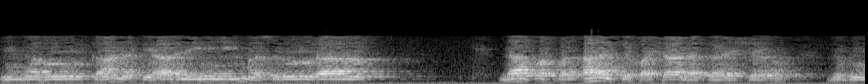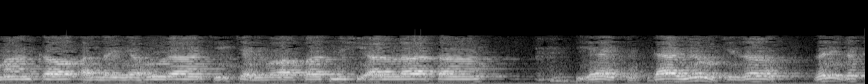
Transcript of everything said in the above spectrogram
انہو کانت اہلی مسرورا. دا پخبر اہل کی خوشحال کرشو گمان کو اللہ یہورا چی چل واپس نشی اللہ تا. یہ دار نو چیز ذری دک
